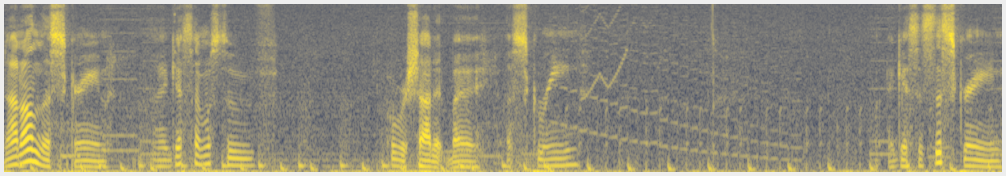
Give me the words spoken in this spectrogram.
Not on this screen. I guess I must have overshot it by a screen. I guess it's this screen.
